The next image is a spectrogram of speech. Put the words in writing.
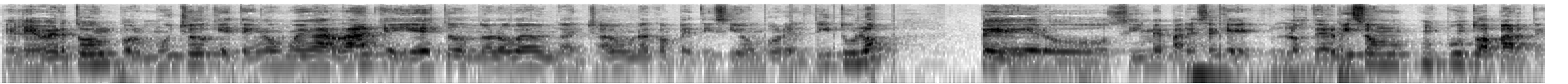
el Everton, por mucho que tenga un buen arranque y esto, no lo veo enganchado en una competición por el título. Pero sí me parece que los derbis son un punto aparte,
